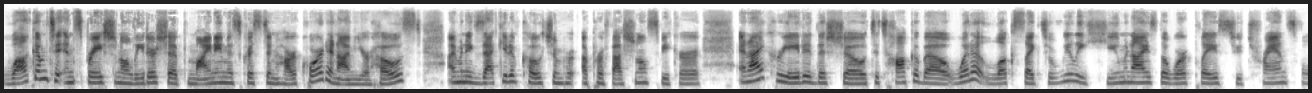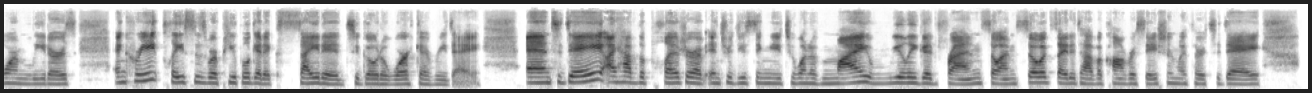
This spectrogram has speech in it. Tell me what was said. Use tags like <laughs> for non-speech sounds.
Welcome to Inspirational Leadership. My name is Kristen Harcourt and I'm your host. I'm an executive coach and a professional speaker, and I created this show to talk about what it looks like to really humanize the workplace, to transform leaders, and create places where people get excited to go to work every day. And today I have the pleasure of introducing you to one of my really good friends. So I'm so excited to have a conversation with her today.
